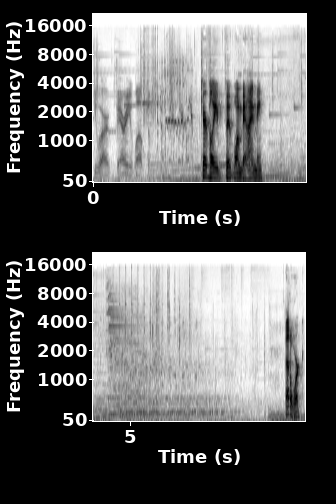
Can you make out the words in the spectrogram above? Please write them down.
You are very welcome. Carefully put one behind me. That'll work.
